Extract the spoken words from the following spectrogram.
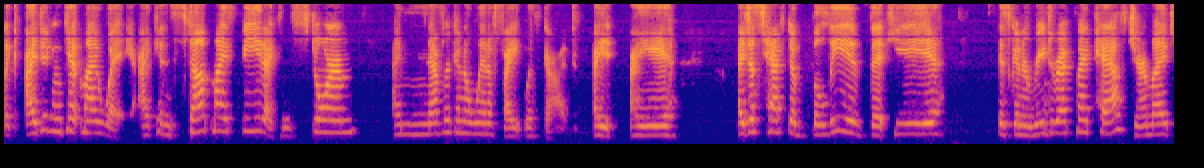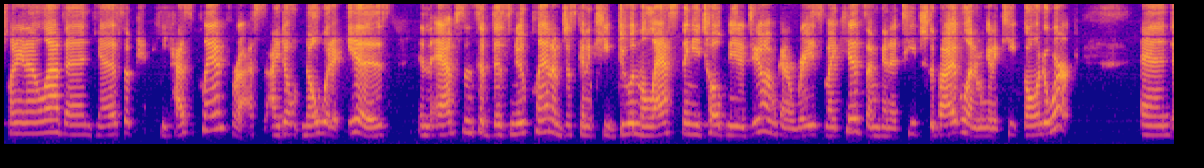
like i didn't get my way i can stomp my feet i can storm i'm never going to win a fight with god i i i just have to believe that he is going to redirect my path jeremiah 29 11 he has a he has a plan for us i don't know what it is in the absence of this new plan, I'm just going to keep doing the last thing he told me to do. I'm going to raise my kids. I'm going to teach the Bible and I'm going to keep going to work. And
